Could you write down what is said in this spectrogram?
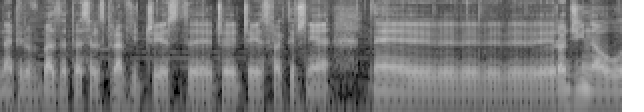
najpierw w bazę PESEL, sprawdzić, czy jest, czy, czy jest faktycznie rodziną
